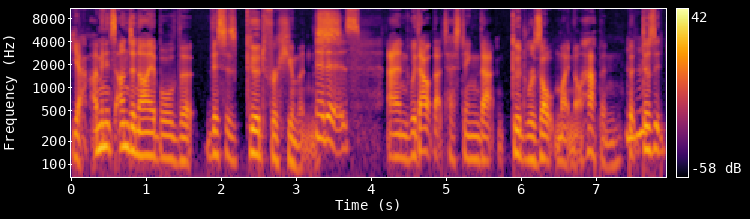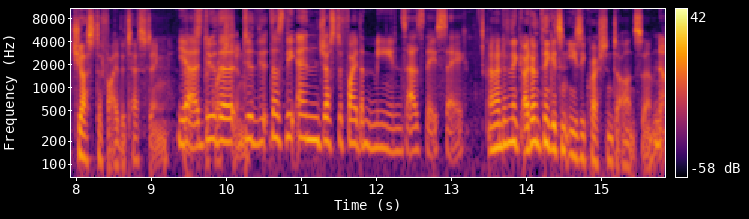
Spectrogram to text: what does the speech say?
Yeah, I mean, it's undeniable that this is good for humans. It is. And without that testing, that good result might not happen. But mm-hmm. does it justify the testing? Yeah, That's do the, do the does the end justify the means as they say? And I don't think I don't think it's an easy question to answer. No.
